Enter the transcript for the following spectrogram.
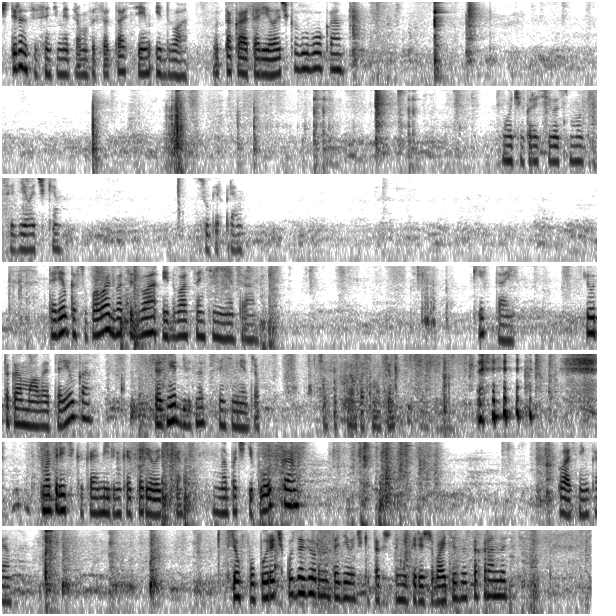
14 сантиметров, высота 7,2. Вот такая тарелочка глубокая. Очень красиво смотрится, девочки. Супер прям. Тарелка суповая 22,2 сантиметра. Китай. И вот такая малая тарелка. Размер 19 сантиметров. Сейчас откроем, посмотрим. Смотрите, какая миленькая тарелочка. Она почти плоская. Классненькая. Все в пупырочку завернуто, девочки, так что не переживайте за сохранность.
